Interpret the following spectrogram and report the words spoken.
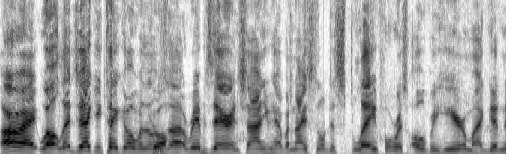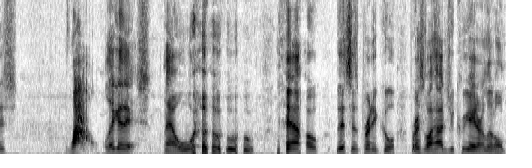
All right. Well, let Jackie take over those Cool. uh, ribs there, and Sean, you have a nice little display for us over here. My goodness. Wow. Look at this. Now, now this is pretty cool. First of all, how did you create our little,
